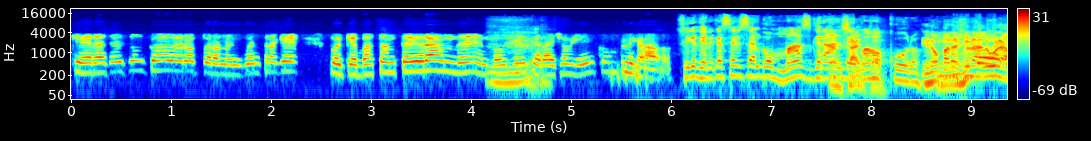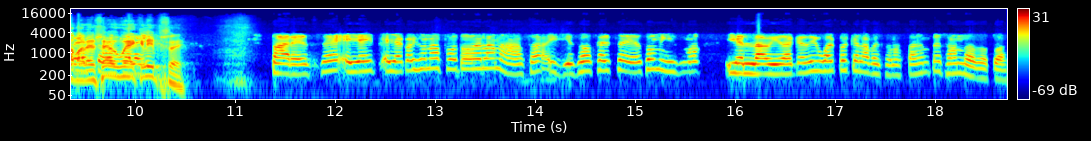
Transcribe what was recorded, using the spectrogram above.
quiere hacerse un cover, pero no encuentra que, porque es bastante grande, entonces se le ha hecho bien complicado. Sí, que tiene que hacerse algo más grande, Exacto. más oscuro. Y no parece una luna, Correcto, parece un la- eclipse. Parece, ella, ella cogió una foto de la NASA y quiso hacerse eso mismo y en la vida quedó igual porque la persona estaba empezando a tatuar.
